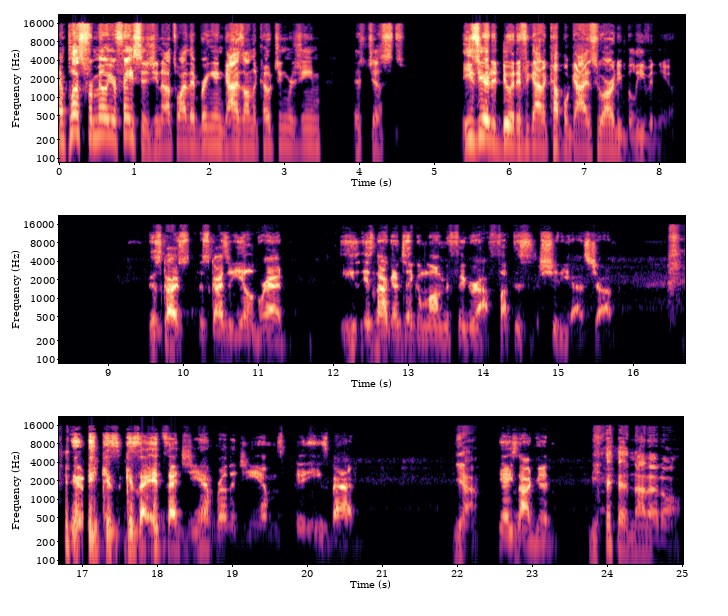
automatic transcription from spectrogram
And plus, familiar faces. You know, that's why they bring in guys on the coaching regime. It's just easier to do it if you got a couple guys who already believe in you. This guy's this guy's a Yale grad. He, it's not gonna take him long to figure out. Fuck, this is a shitty ass job. Because because it's that GM, bro. The GM's he's bad. Yeah, Yeah, he's not good. yeah, not at all.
